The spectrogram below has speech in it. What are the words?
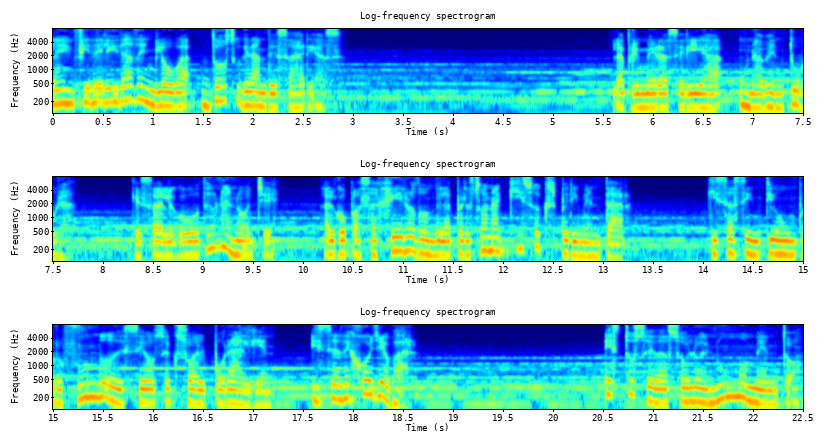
La infidelidad engloba dos grandes áreas. La primera sería una aventura, que es algo de una noche, algo pasajero donde la persona quiso experimentar. Quizás sintió un profundo deseo sexual por alguien y se dejó llevar. Esto se da solo en un momento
